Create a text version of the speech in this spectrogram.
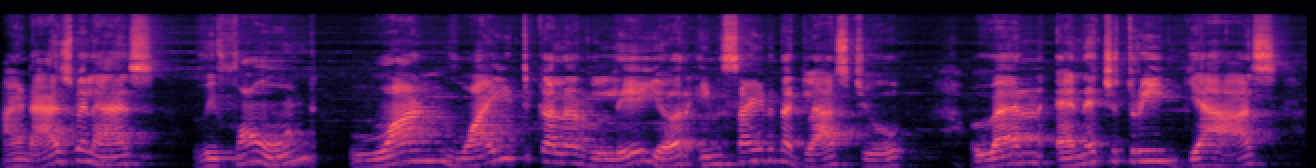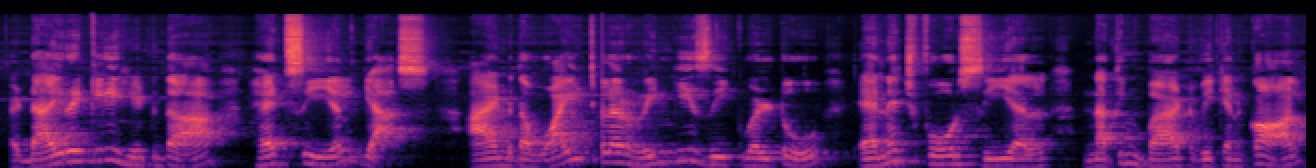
And as well as we found one white color layer inside the glass tube when NH3 gas directly hit the HCl gas and the white color ring is equal to NH4Cl nothing but we can call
